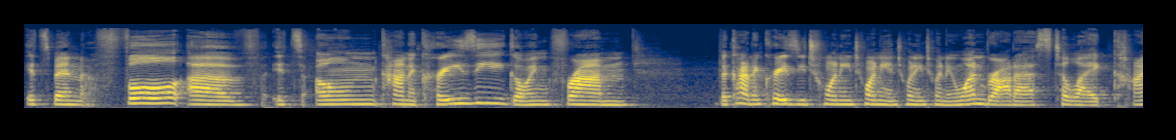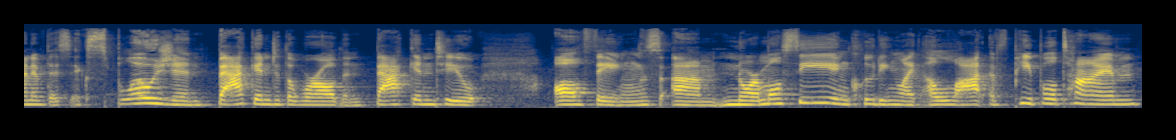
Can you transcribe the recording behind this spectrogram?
It's been full of its own kind of crazy, going from the kind of crazy 2020 and 2021 brought us to like kind of this explosion back into the world and back into all things um, normalcy, including like a lot of people time,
